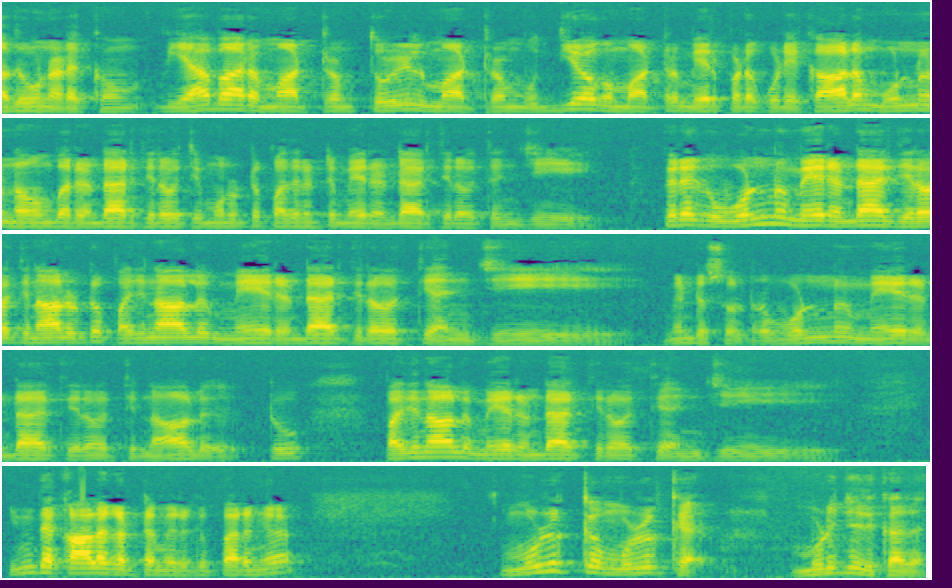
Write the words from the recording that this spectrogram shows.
அதுவும் நடக்கும். வியாபார மாற்றம் தொழில் மாற்றம் உத்தியோக மாற்றம் ஏற்படக்கூடிய காலம் ஒன்று நவம்பர் ரெண்டாயிரத்தி இருபத்தி மூணு டு பதினெட்டு மே ரெண்டாயிரத்தி இருபத்தஞ்சி பிறகு ஒன்று மே ரெண்டாயிரத்தி இருபத்தி நாலு டு பதினாலு மே ரெண்டாயிரத்தி இருபத்தி அஞ்சு. மீண்டும் சொல்கிறேன் ஒன்று மே ரெண்டாயிரத்தி இருபத்தி நாலு டு பதினாலு மே ரெண்டாயிரத்தி இருபத்தி அஞ்சு. இந்த காலகட்டம் இருக்குது பாருங்கள் முழுக்க முழுக்க முடிஞ்சது கதை.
